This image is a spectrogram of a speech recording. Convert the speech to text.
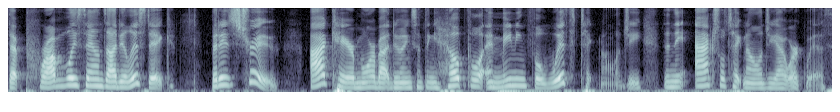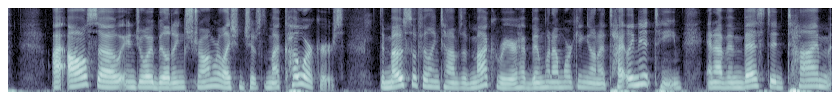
That probably sounds idealistic, but it's true. I care more about doing something helpful and meaningful with technology than the actual technology I work with. I also enjoy building strong relationships with my coworkers. The most fulfilling times of my career have been when I'm working on a tightly knit team and I've invested time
